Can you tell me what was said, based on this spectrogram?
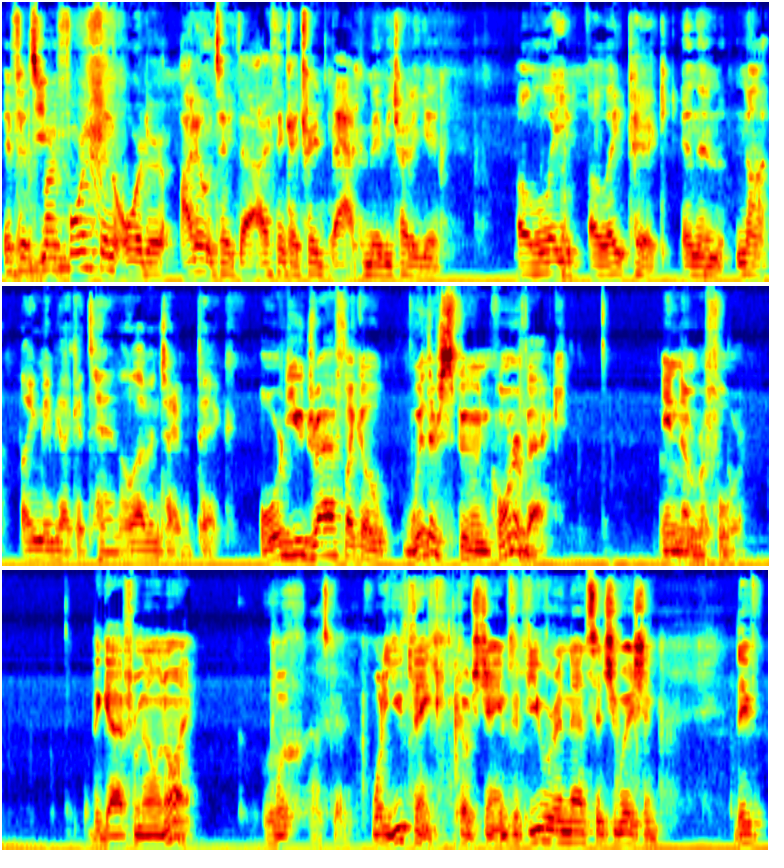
If it's my fourth in order, I don't take that. I think I trade back, maybe try to get a late a late pick, and then not like maybe like a 10, 11 type of pick. Or do you draft like a Witherspoon cornerback in number four? The guy from Illinois. What, That's good. what do you think, Coach James? If you were in that situation, they've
